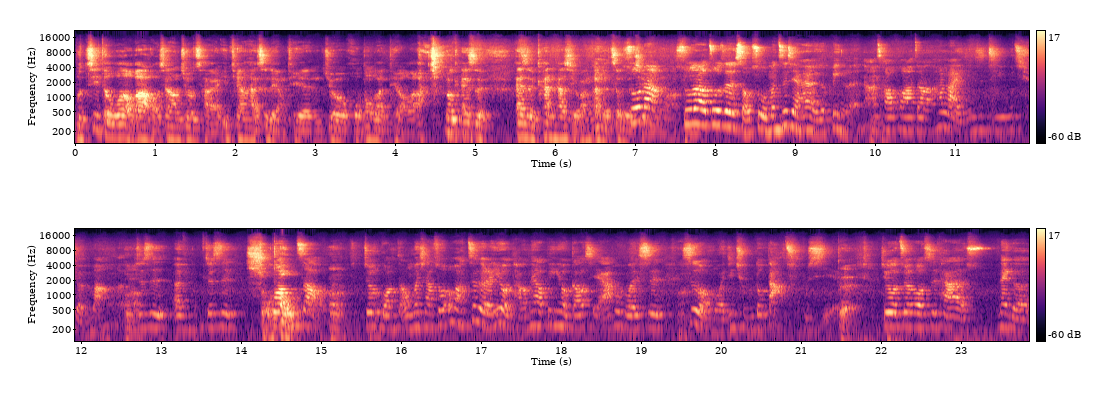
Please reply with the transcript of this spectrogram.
我记得我老爸好像就才一天还是两天就活蹦乱跳了，就开始开始看他喜欢看的政治节目说到啊。说到做这个手术，我们之前还有一个病人啊，嗯超夸张，他来已经是几乎全盲了，嗯就是嗯，就是光透，照嗯，就是光照。我们想说，哇，这个人又有糖尿病又有高血压，会不会是视网膜已经全部都大出血？对，结果最后是他的那个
